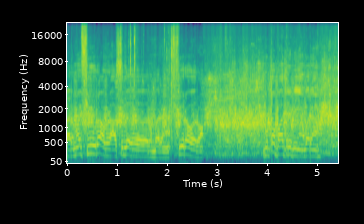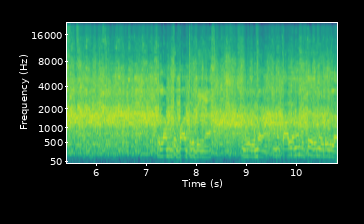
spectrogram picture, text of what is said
வர மாதிரி ஃபியூராக அவ்வளோ அசில் வரும் பாருங்க. ஃபியூராக வரும். முட்டை பார்த்துருப்பீங்க பாருங்க. எல்லா முட்டையும் பார்த்துருப்பீங்க. உங்களுக்கு பாருங்க. ஆனால் காலைல தான் முட்டை எதுவுமே எடுக்கல.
